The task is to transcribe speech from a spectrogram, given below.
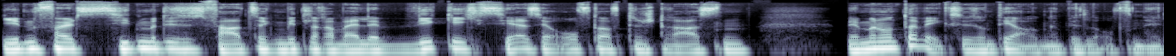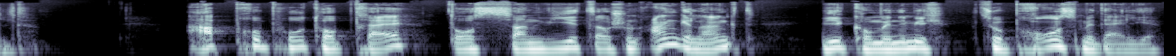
Jedenfalls sieht man dieses Fahrzeug mittlerweile wirklich sehr, sehr oft auf den Straßen, wenn man unterwegs ist und die Augen ein bisschen offen hält. Apropos Top 3, das sind wir jetzt auch schon angelangt. Wir kommen nämlich zur Bronzemedaille.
